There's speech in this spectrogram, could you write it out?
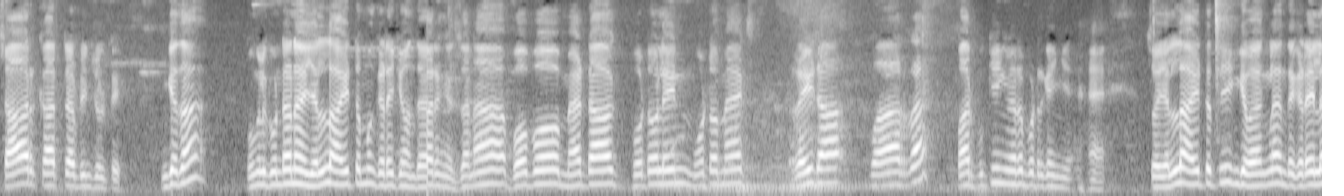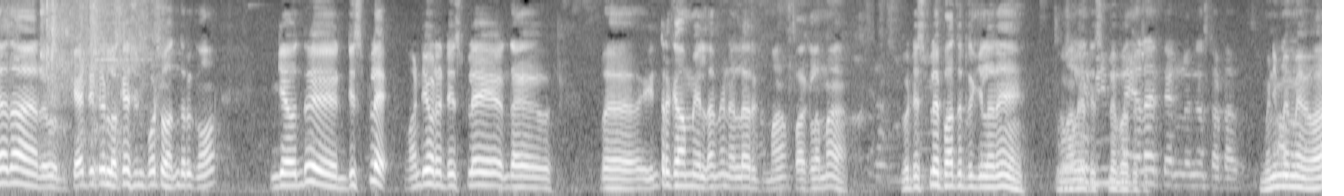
ஷார் கார்ட் அப்படின்னு சொல்லிட்டு. இங்கே தான் உங்களுக்கு உண்டான எல்லா ஐட்டமும் கிடைக்கும். அந்த பாருங்க ஜனா போபோ மேட்டாக் போட்டோலைன் மோட்டோமேக்ஸ் ரைடா வார ஃபார் புக்கிங் வேறு போட்டிருக்கீங்க. ஸோ எல்லா ஐட்டத்தையும் இங்கே வாங்கலாம். இந்த கடையில் தான் கேட்டுட்டு லொக்கேஷன் போட்டு வந்திருக்கோம். இங்கே வந்து டிஸ்பிளே வண்டியோட டிஸ்பிளே இந்த இன்டர்காம் எல்லாமே நல்லா இருக்குமா? பார்க்கலாமா? இப்போ டிஸ்பிளே பார்த்துட்டு நாளே டிஸ்ப்ளே ஆகுது. மினிமமேவா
